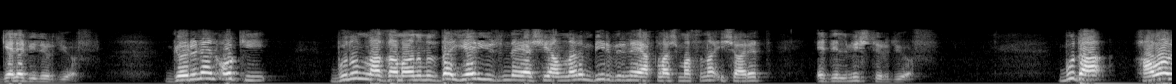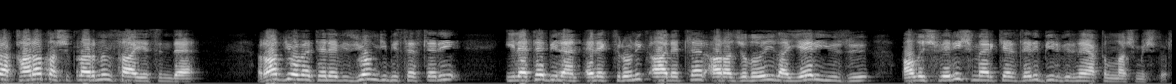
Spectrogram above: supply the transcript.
gelebilir diyor. Görünen o ki bununla zamanımızda yeryüzünde yaşayanların birbirine yaklaşmasına işaret edilmiştir diyor. Bu da hava ve kara taşıtlarının sayesinde radyo ve televizyon gibi sesleri iletebilen elektronik aletler aracılığıyla yeryüzü alışveriş merkezleri birbirine yakınlaşmıştır.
